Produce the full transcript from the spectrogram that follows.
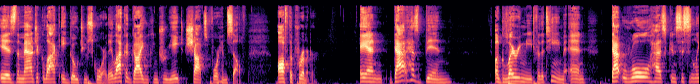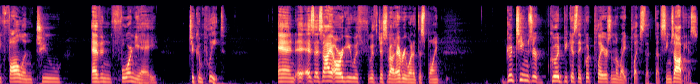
is the Magic lack a go to scorer. They lack a guy who can create shots for himself off the perimeter. And that has been a glaring need for the team. And that role has consistently fallen to Evan Fournier to complete. And as, as I argue with, with just about everyone at this point, good teams are good because they put players in the right place. That, that seems obvious.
